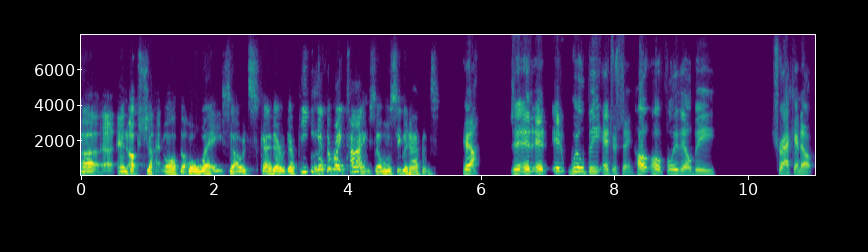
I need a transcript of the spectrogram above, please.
uh, an upshot all the whole way. So it's kind of they're they're peaking at the right time. So we'll see what happens. Yeah, it it it will be interesting. Ho- hopefully they'll be tracking up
